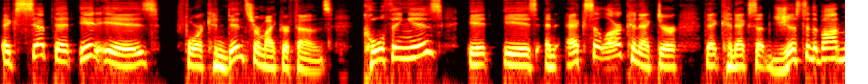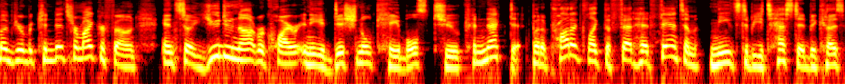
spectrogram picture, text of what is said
except that it is for condenser microphones. Cool thing is, it is an XLR connector that connects up just to the bottom of your condenser microphone, and so you do not require any additional cables to connect it. But a product like the Fethead Phantom needs to be tested because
